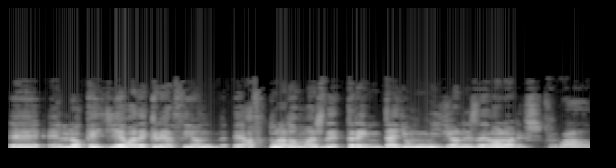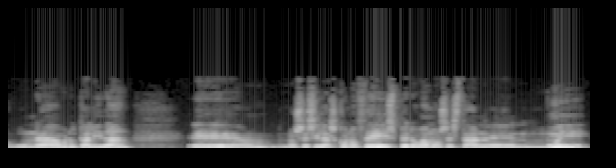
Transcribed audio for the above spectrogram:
en lo que lleva de creación ha facturado más de 31 millones de dólares. Una brutalidad. Eh, no sé si las conocéis, pero vamos, están muy,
